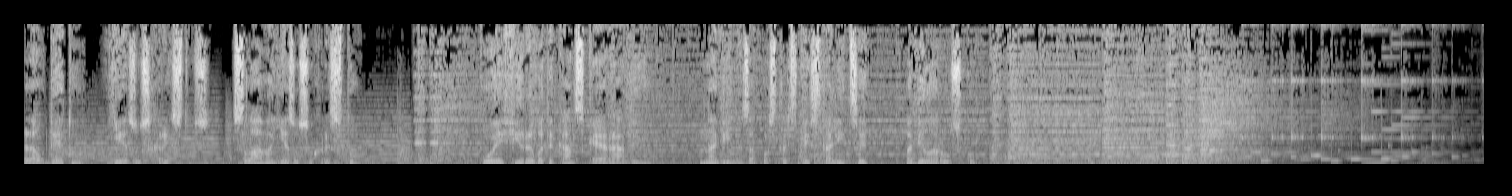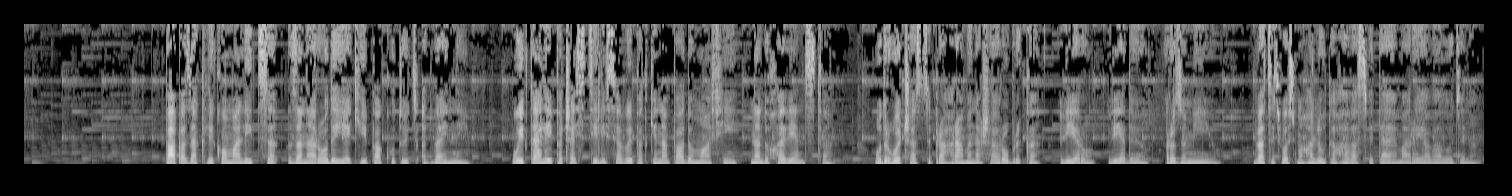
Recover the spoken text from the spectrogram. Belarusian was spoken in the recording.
Лаўдетур Езус Христус. Слава Езусу Христу. У эфіры Ватыканскае радыё. Навіны з апостальскай сталіцы па-беларуску. Папа заклікаў маліцца за народы, якія пакутаюць ад вайны. У Італіі пачасціліся выпадкі нападу мафіі на духавенства. У другой частцы праграмы наша рубрыка веру ведаю разумею 28 лютага вас вітае Марыя володзіна.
